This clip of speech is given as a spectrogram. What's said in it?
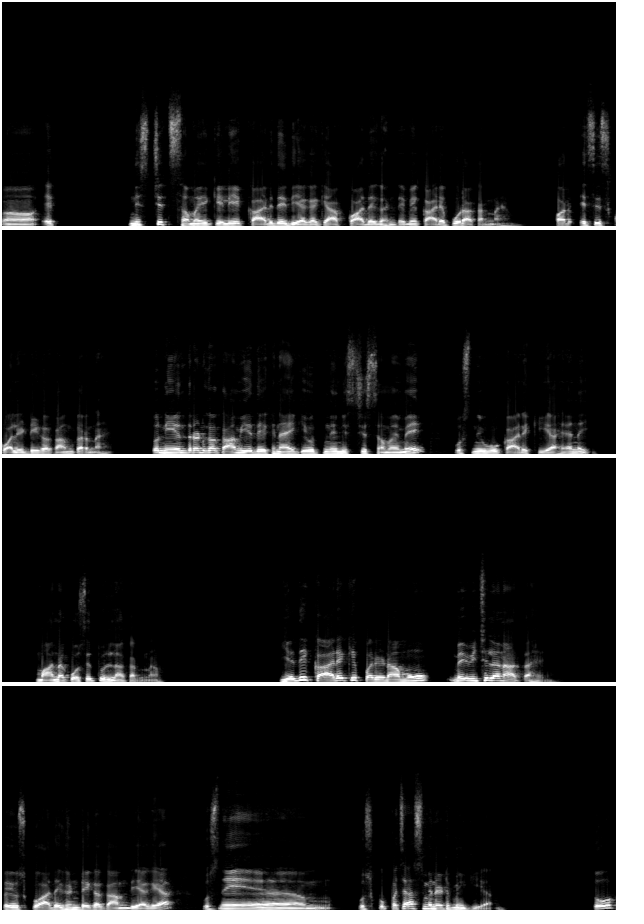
एक निश्चित समय के लिए कार्य दे दिया गया कि आपको आधे घंटे में कार्य पूरा करना है और इस इस क्वालिटी का काम करना है। तो नियंत्रण का काम ये देखना है कि उतने निश्चित समय में उसने वो कार्य किया है या नहीं। मानकों से तुलना करना। यदि कार्य के परिणामों में विचलन आता है, भाई उसको आधे घंटे का काम दिया गया, उसने उसको पचास मिनट में किया। तो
